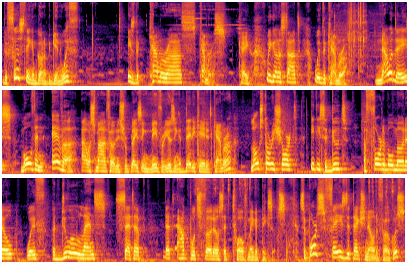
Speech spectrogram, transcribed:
the first thing I'm gonna begin with is the cameras, cameras. Okay, we're gonna start with the camera. Nowadays, more than ever, our smartphone is replacing the need for using a dedicated camera. Long story short, it is a good, affordable model with a dual lens setup that outputs photos at 12 megapixels. Supports phase detection autofocus.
